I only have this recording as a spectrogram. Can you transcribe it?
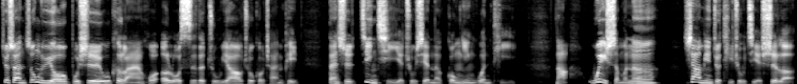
就算棕榈油不是乌克兰或俄罗斯的主要出口产品，但是近期也出现了供应问题。那为什么呢？下面就提出解释了。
